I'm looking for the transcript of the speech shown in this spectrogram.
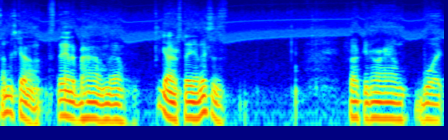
I'm just kind of standing behind him now. You gotta understand, this is fucking around what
